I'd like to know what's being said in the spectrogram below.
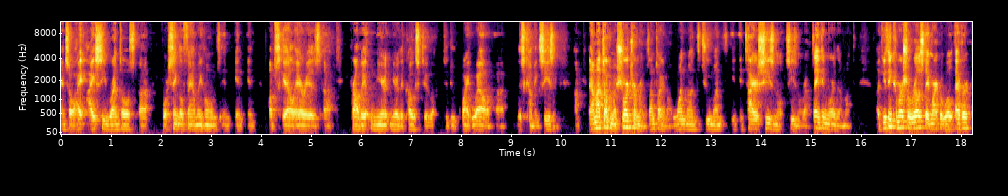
And so I, I see rentals uh, for single family homes in, in, in upscale areas, uh, probably near, near the coast to, to do quite well uh, this coming season. Um, now I'm not talking about short-term rentals. I'm talking about one month, two month, entire seasonal, seasonal rentals, anything more than a month. Uh, do you think commercial real estate market will ever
